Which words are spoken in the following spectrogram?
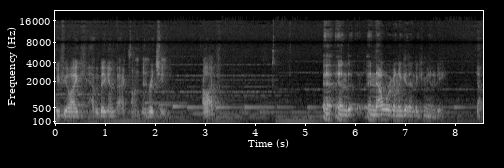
we feel like have a big impact on enriching our life and and now we're going to get into community. Yeah.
